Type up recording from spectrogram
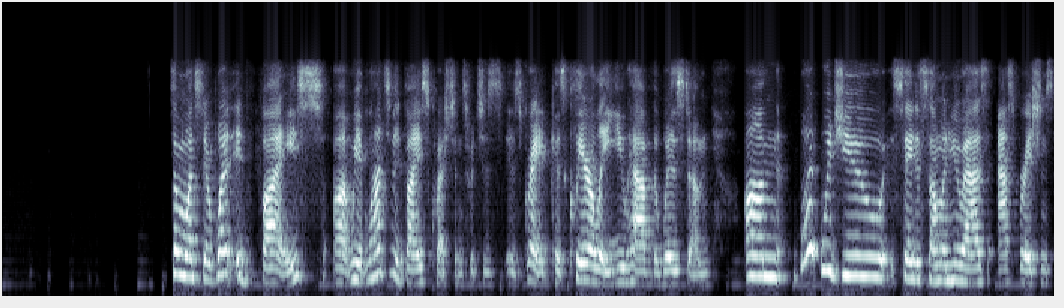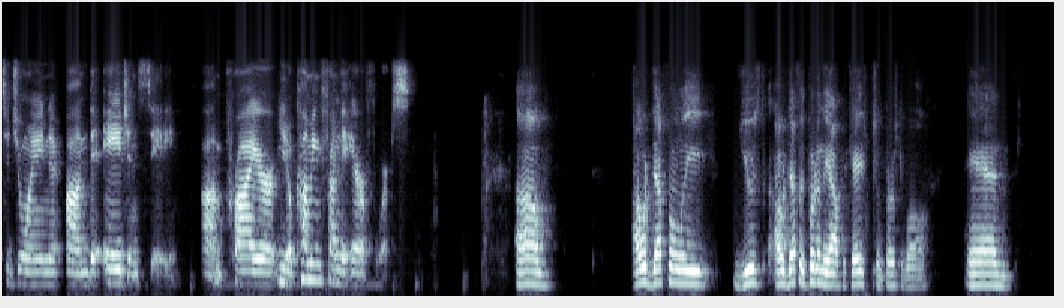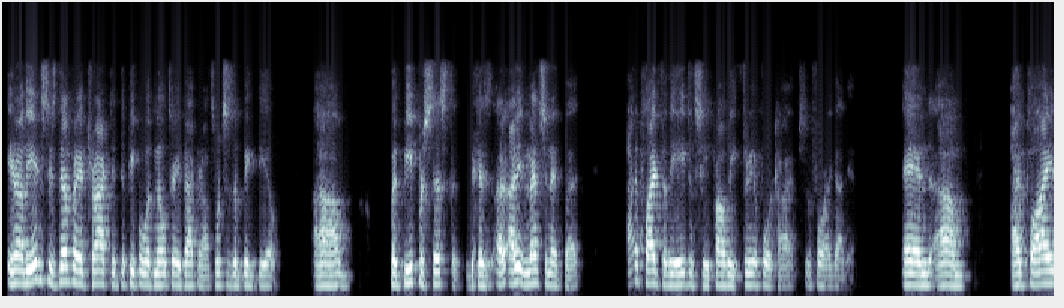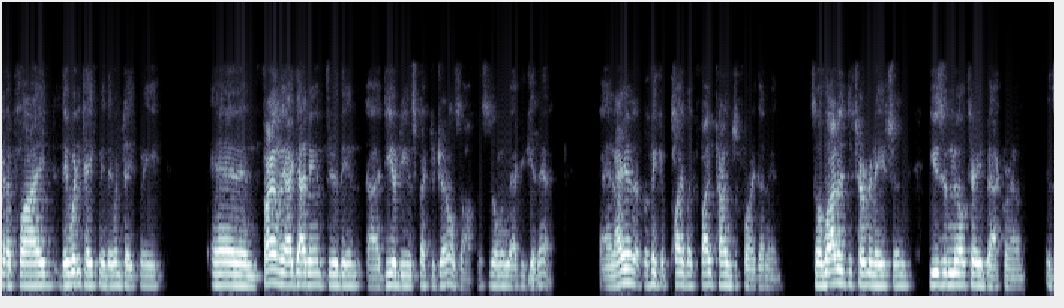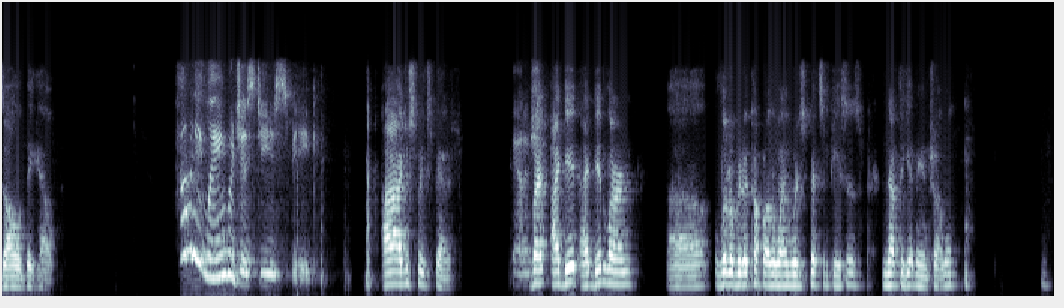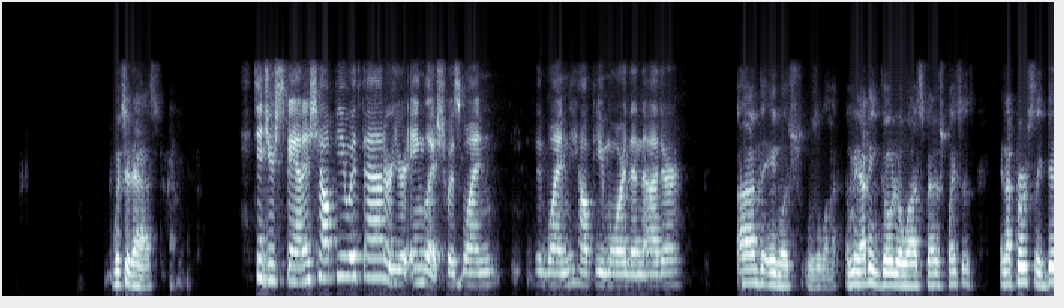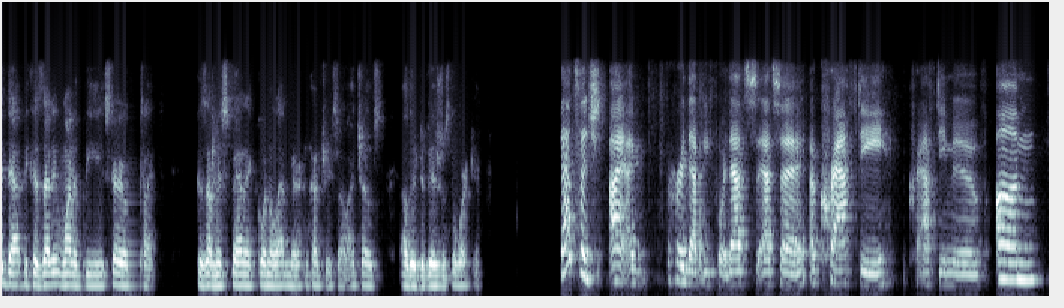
Someone wants to know what advice, uh, we have lots of advice questions, which is, is great because clearly you have the wisdom. Um, what would you say to someone who has aspirations to join um, the agency um, prior, you know, coming from the Air Force? Um, I would definitely use, I would definitely put in the application, first of all. And, you know, the agency is definitely attracted to people with military backgrounds, which is a big deal. Um, but be persistent because I, I didn't mention it, but I applied for the agency probably three or four times before I got in. And um, I applied, applied, they wouldn't take me, they wouldn't take me. And finally, I got in through the uh, DoD Inspector General's office. It's the only way I could get in. And I ended up, I think, applied like five times before I got in. So a lot of determination, using military background is all a big help. How many languages do you speak? I just speak Spanish, Spanish. but I did, I did learn uh, a little bit, a couple other languages, bits and pieces, enough to get me in trouble. Which it has. Did your Spanish help you with that, or your English was one did one help you more than the other? Um, the English was a lot. I mean, I didn't go to a lot of Spanish places, and I personally did that because I didn't want to be stereotyped because I'm Hispanic going to Latin American country, so I chose other divisions to work in. That's such I, I've heard that before. That's that's a, a crafty crafty move. Um,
